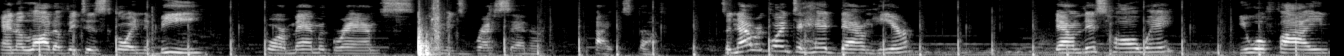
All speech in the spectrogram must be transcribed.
And a lot of it is going to be for mammograms, women's breast center type stuff. So now we're going to head down here. Down this hallway, you will find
